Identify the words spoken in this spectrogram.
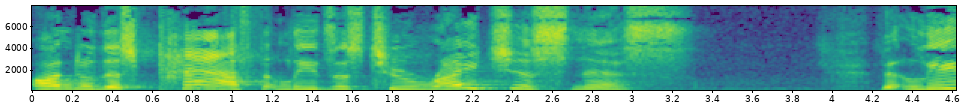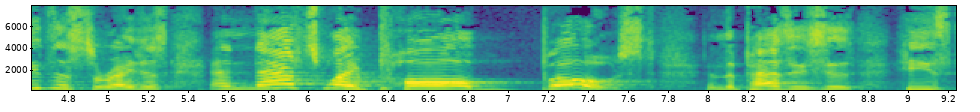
under this path that leads us to righteousness. That leads us to righteousness. And that's why Paul boasts. In the passage, he says, he's,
